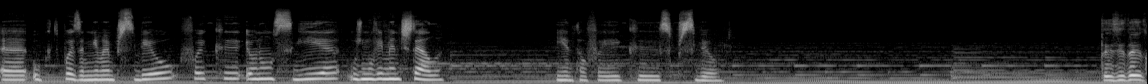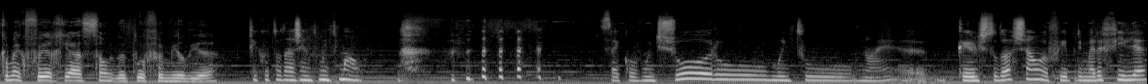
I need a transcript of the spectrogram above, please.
Ah, o que depois a minha mãe percebeu foi que eu não seguia os movimentos dela. E então foi aí que se percebeu. Tens ideia de como é que foi a reação da tua família? Ficou toda a gente muito mal. Sei que houve muito choro, muito. não é? Caiu-lhes tudo ao chão. Eu fui a primeira filha.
